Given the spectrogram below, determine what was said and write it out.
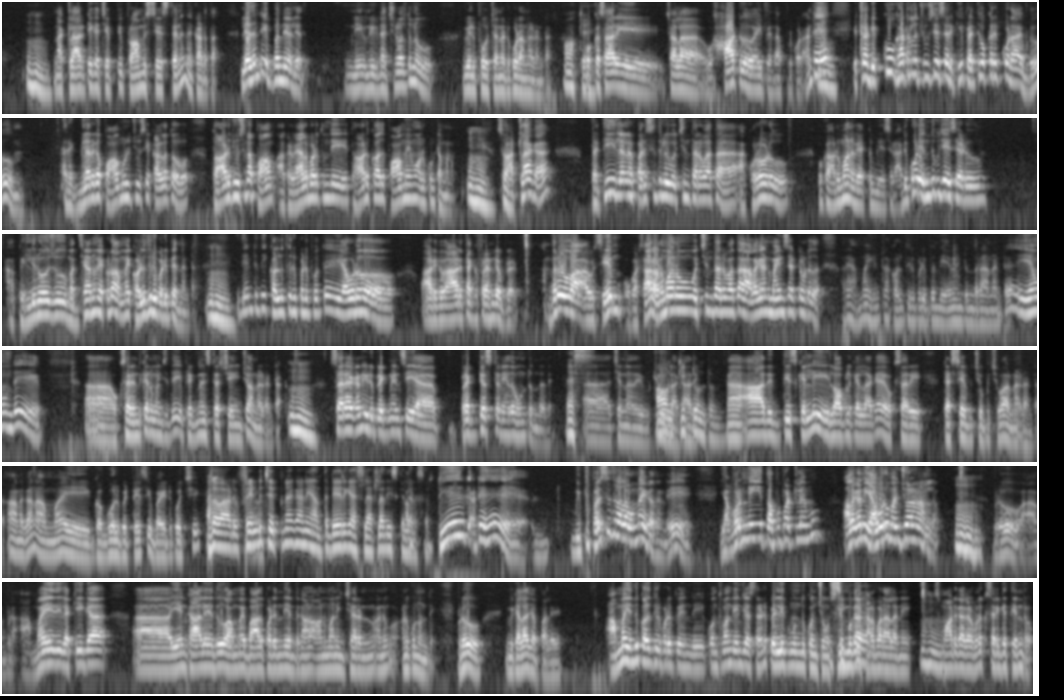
నాకు క్లారిటీగా చెప్పి ప్రామిస్ చేస్తేనే నేను కడతా. లేదంటే ఇబ్బంది ఏం లేదు. నీవు నీకు నచ్చిన వాళ్ళతో నువ్వు వెళ్ళిపోవచ్చు అన్నట్టు కూడా అన్నాడంట. ఒక్కసారి చాలా హాట్ అయిపోయింది అప్పుడు కూడా. అంటే ఇట్లాంటి ఎక్కువ ఘటనలు చూసేసరికి ప్రతి ఒక్కరికి కూడా ఇప్పుడు రెగ్యులర్గా పాములు చూసే కళ్ళతో తాడు చూసినా పాము అక్కడ వేలబడుతుంది. తాడు కాదు పామేమో అనుకుంటాం మనం. సో అట్లాగా ప్రతి ఇళ్ళ పరిస్థితులు వచ్చిన తర్వాత ఆ కుర్రోడు ఒక అనుమానం వ్యక్తం చేశాడు. అది కూడా ఎందుకు చేశాడు? ఆ పెళ్ళి రోజు మధ్యాహ్నం ఎక్కడో అమ్మాయి కళ్ళు తిరిగి పడిపోయిందంట. ఇదేంటిది? కళ్ళు తిరిగి పడిపోతే ఎవడో ఆడికి ఆడి తగ్గ ఫ్రెండ్ అందరూ సేమ్ ఒకసారి అనుమానం వచ్చిన తర్వాత అలాగంటి మైండ్ సెట్ ఉంటుంది. అరే అమ్మాయి ఏంట్రా కళ్ళు తిరిగి పడిపోయింది ఏమేంటుందిరా అని అంటే ఏముంది? ఆ, ఒకసారి ఎందుకైనా మంచిది ప్రెగ్నెన్సీ టెస్ట్ చేయించు అన్నాడంట. సరే కానీ ఇటు ప్రెగ్నెన్సీ ప్రెగ్ టెస్ట్ అని ఏదో ఉంటుంది అది. చిన్నది అది తీసుకెళ్ళి లోపలికి వెళ్ళాక ఒకసారి టెస్ట్ చేసి చూపించువా అన్నాడంట. అనగానే ఆ అమ్మాయి గగ్గోలు పెట్టేసి బయటకు వచ్చి అలా వాడు ఫ్రెండ్ చెప్పినా కానీ అంత డేర్గా అసలు ఎట్లా తీసుకెళ్ళాడు సార్? దేనికి అంటే ఇప్పుడు పరిస్థితులు అలా ఉన్నాయి కదండి. ఎవరిని తప్పు పట్టలేము అలాగని ఎవరు మంచివాళ్ళని అనలేము. ఇప్పుడు ఇప్పుడు ఆ అమ్మాయిది లక్కీగా ఏం కాలేదు అమ్మాయి బాధపడింది ఎంతగానో అనుమానించారు అను అనుకునుంది. ఇప్పుడు మీకు ఎలా చెప్పాలి? ఆ అమ్మాయి ఎందుకు కళ్ళు తిరిగి పడిపోయింది? కొంతమంది ఏం చేస్తారంటే పెళ్ళికి ముందు కొంచెం స్లిమ్గా కనబడాలని స్మార్ట్గా కనబడాలని సరిగ్గా తినరు.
